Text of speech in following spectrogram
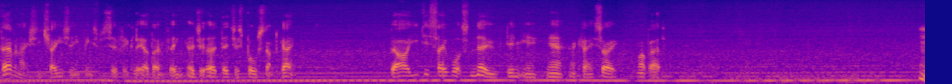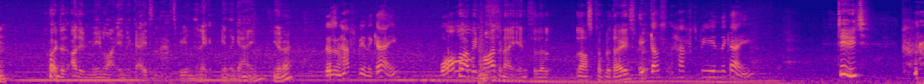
they haven't actually changed anything specifically. I don't think they're just, uh, they're just ballsed up the game. But oh, you did say what's new, didn't you? Yeah. Okay. Sorry. My bad. Hmm. Well, I didn't mean like in the game. It doesn't have to be in the in the game, you know. It Doesn't have to be in the game. What? Well, I've been hibernating for the last couple of days, It doesn't have to be in the game. dude,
